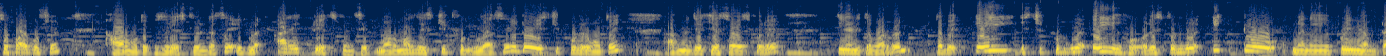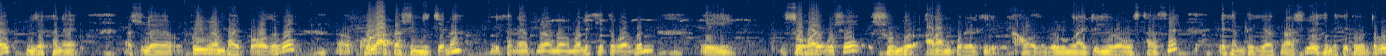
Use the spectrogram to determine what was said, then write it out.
সোফায় বসে খাওয়ার মতো কিছু রেস্টুরেন্ট আছে। এগুলো আর একটু এক্সপেন্সিভ নর্মাল যে স্ট্রিট ফুডগুলো আছে, এটাও স্ট্রিট ফুডের মতোই আপনি দেখিয়ে চয়েস করে কিনে নিতে পারবেন। তবে এই স্ট্রিট ফুডগুলো এই রেস্টুরেন্টগুলো একটু মানে প্রিমিয়াম টাইপ যেখানে আসলে প্রিমিয়াম ভাইব পাওয়া যাবে। খোলা আকাশের নিচে না? এখানে আপনারা নর্মালি খেতে পারবেন এই সোফায় বসে সুন্দর আরাম করে আর কি খাওয়া যাবে এবং লাইটিংয়ের অবস্থা আছে। এখান থেকে আপনি আসলে এখানে খেতে পারেন। তবে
